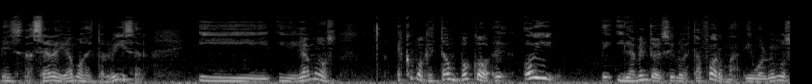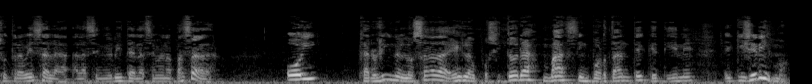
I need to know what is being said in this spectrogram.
es, hacer, digamos, de Stolbizer. Y, y, digamos, es como que está un poco... hoy y lamento decirlo de esta forma, y volvemos otra vez a la, a la señorita de la semana pasada. Hoy Carolina Lozada es la opositora más importante que tiene el quillerismo.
